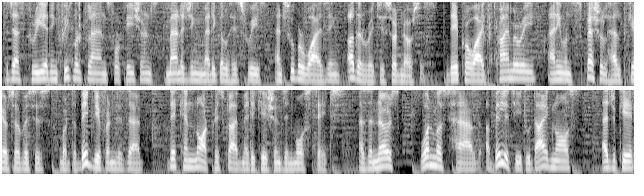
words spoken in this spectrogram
such as creating treatment plans for patients, managing medical histories, and supervising other registered nurses. They provide primary and even special healthcare services, but the big difference is that they cannot prescribe medications in most states. As a nurse, one must have the ability to diagnose, educate,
